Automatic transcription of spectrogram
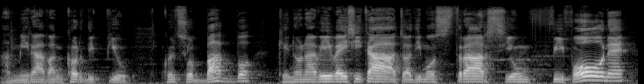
ammirava ancor di più quel suo babbo che non aveva esitato a dimostrarsi un fifone,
